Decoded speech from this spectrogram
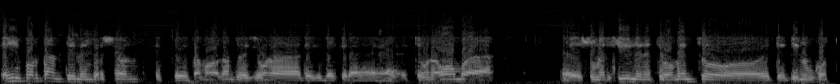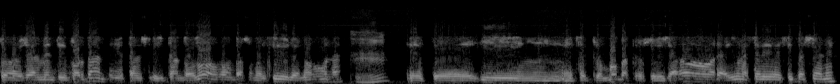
es importante la inversión, este, estamos hablando de que una, de, que este, una bomba eh, sumergible en este momento este, tiene un costo realmente importante, están solicitando dos bombas sumergibles, no una, este, y este, bombas presurizadoras y una serie de situaciones,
